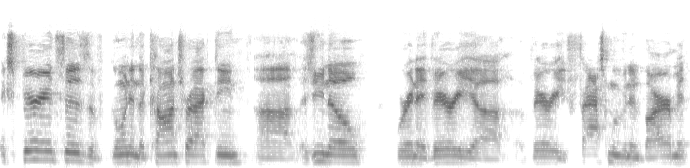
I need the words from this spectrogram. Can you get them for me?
experiences of going into contracting, uh, as you know, we're in a very uh, very fast moving environment.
